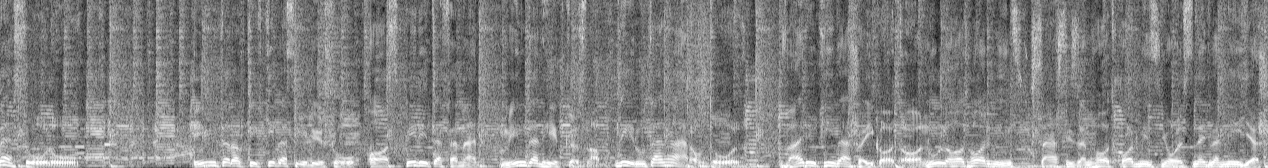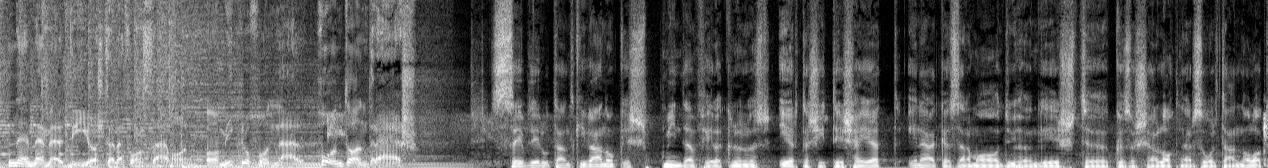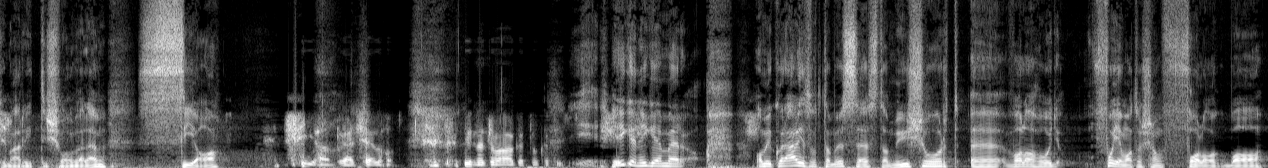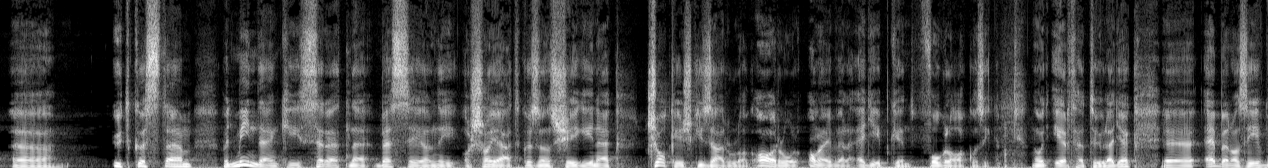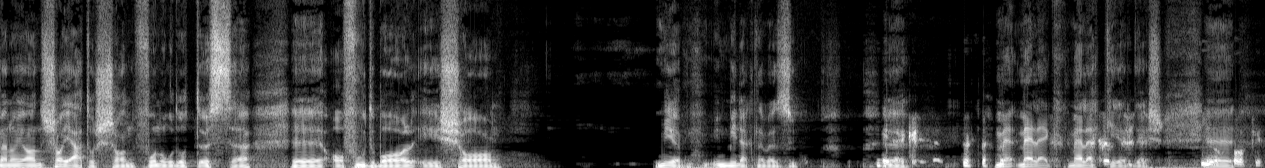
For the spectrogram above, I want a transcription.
Beszóló Interaktív kibeszélő a Spirit fm minden hétköznap délután 3-tól. Várjuk hívásaikat a 0630 116 38 44-es nem emelt díjas telefonszámon. A mikrofonnál Hont András. Szép délutánt kívánok, és mindenféle különös értesítés helyett én elkezdenem a dühöngést közösen Lakner Zoltánnal, aki már itt is van velem. Szia! Hello! Üdvözlöm a hallgatókat is. Igen, igen, mert amikor állítottam össze ezt a műsort, valahogy folyamatosan falakba ütköztem, hogy mindenki szeretne beszélni a saját közönségének csak és kizárólag arról, amelyvel egyébként foglalkozik. Na, hogy érthető legyek, ebben az évben olyan sajátosan fonódott össze a futball és a mi, minek nevezzük? Minek? Me- meleg, meleg kérdés. Jó, okay.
